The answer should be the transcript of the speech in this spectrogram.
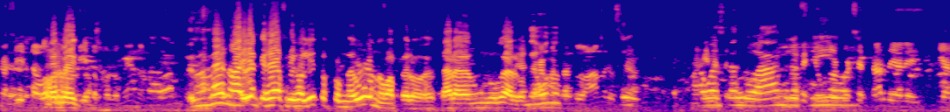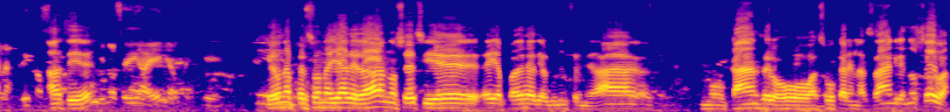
casita o Correcto. por lo menos. Por lo menos ahí en que sea frijolitos come uno, va, pero estar en un lugar Ya donde uno... aguantando hambre, o Sí. sea, imagínese, Aguantando una hambre, vez que uno frío. almuerce tarde ya le chillan las tripas. pues, Así es. Y no se diga a ella, pues, que Sí, que una persona ya de edad, no sé si es- ella padece de alguna enfermedad, como cáncer o azúcar en la sangre, no sé, va.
